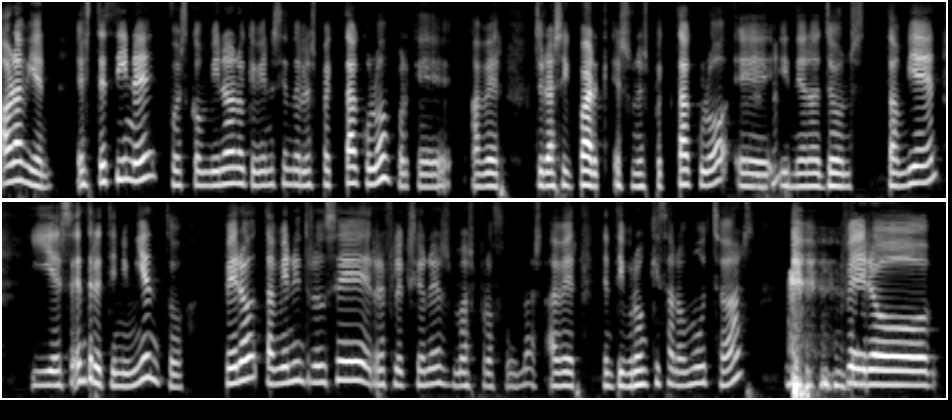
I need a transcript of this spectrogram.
Ahora bien, este cine pues combina lo que viene siendo el espectáculo, porque, a ver, Jurassic Park es un espectáculo, eh. Indiana Jones también, y es entretenimiento, pero también introduce reflexiones más profundas. A ver, en Tiburón quizá no muchas, pero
